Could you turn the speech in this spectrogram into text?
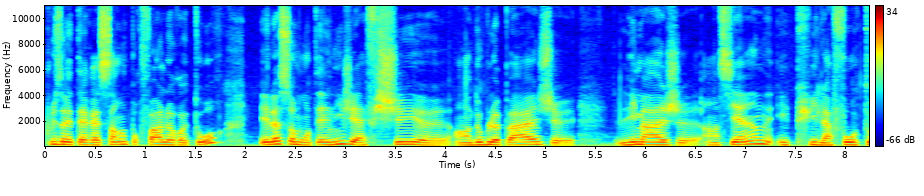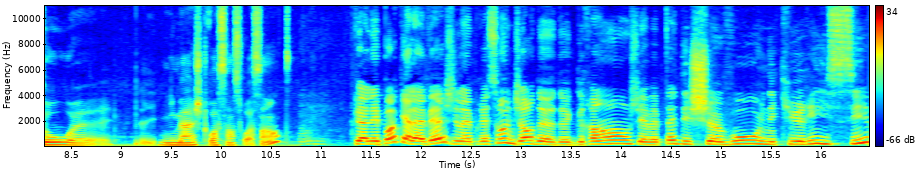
plus intéressantes pour faire le retour. Et là, sur mon TNI, j'ai affiché en double page l'image ancienne et puis la photo, l'image 360. Puis à l'époque, elle avait, j'ai l'impression, une genre de, grange. Il y avait peut-être des chevaux, une écurie ici.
